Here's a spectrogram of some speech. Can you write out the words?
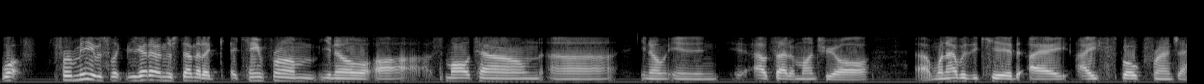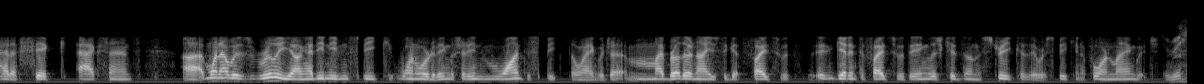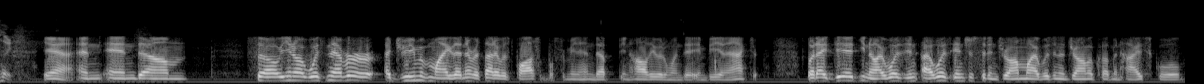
Well, for me, it was like you got to understand that I, I came from you know uh, a small town, uh, you know, in outside of Montreal. Uh, when I was a kid, I I spoke French. I had a thick accent. Uh, when I was really young, I didn't even speak one word of English. I didn't even want to speak the language. I, my brother and I used to get fights with get into fights with the English kids on the street because they were speaking a foreign language. Really? Yeah, and and um, so you know, it was never a dream of mine. I never thought it was possible for me to end up in Hollywood one day and be an actor. But I did. You know, I was in, I was interested in drama. I was in a drama club in high school.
